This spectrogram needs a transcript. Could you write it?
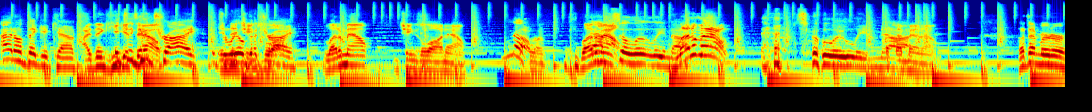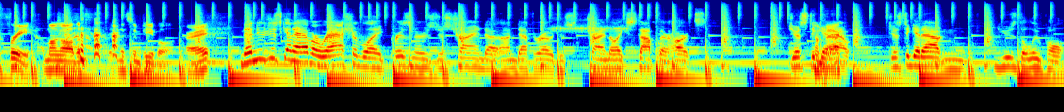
I don't think it counts. I think he it's gets out. It's a good out. try. It's a real good try. Let him out. Change the law now. No, Let him out. absolutely not. Let him out. absolutely Let that not. man out. Let that murderer free among all the innocent people. All right. Then you're just gonna have a rash of like prisoners just trying to on death row, just trying to like stop their hearts, just to Come get back. out, just to get out and use the loophole.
